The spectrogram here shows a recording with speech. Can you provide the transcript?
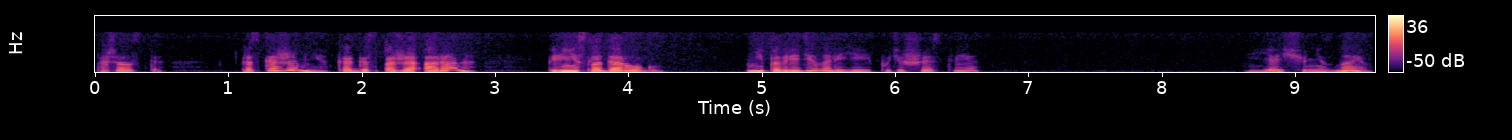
«Пожалуйста, расскажи мне, как госпожа Арана перенесла дорогу. Не повредило ли ей путешествие?» «Я еще не знаю,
